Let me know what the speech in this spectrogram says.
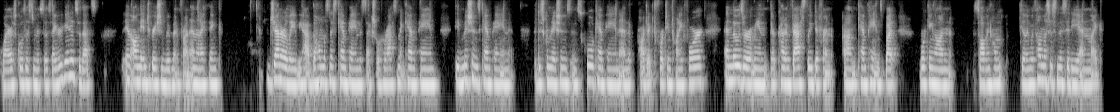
why our school system is so segregated. So that's in, on the integration movement front. And then I think generally we have the homelessness campaign, the sexual harassment campaign, the admissions campaign, the discriminations in school campaign, and the Project 1424. And those are, I mean, they're kind of vastly different um, campaigns, but working on solving home, dealing with homelessness in the city and like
